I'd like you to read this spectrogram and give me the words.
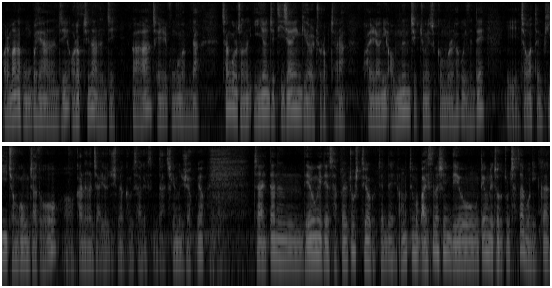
얼마나 공부해야 하는지, 어렵지는 않은지가 제일 궁금합니다. 참고로 저는 2년제 디자인 계열 졸업자라 관련이 없는 직종에서 근무를 하고 있는데 이 저 같은 비전공자도 어, 가능한지 알려주시면 감사하겠습니다. 질문 주셨고요. 자 일단은 내용에 대해서 답변을 조금씩 드려볼 텐데 아무튼 뭐 말씀하신 내용 때문에 저도 좀 찾아보니까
